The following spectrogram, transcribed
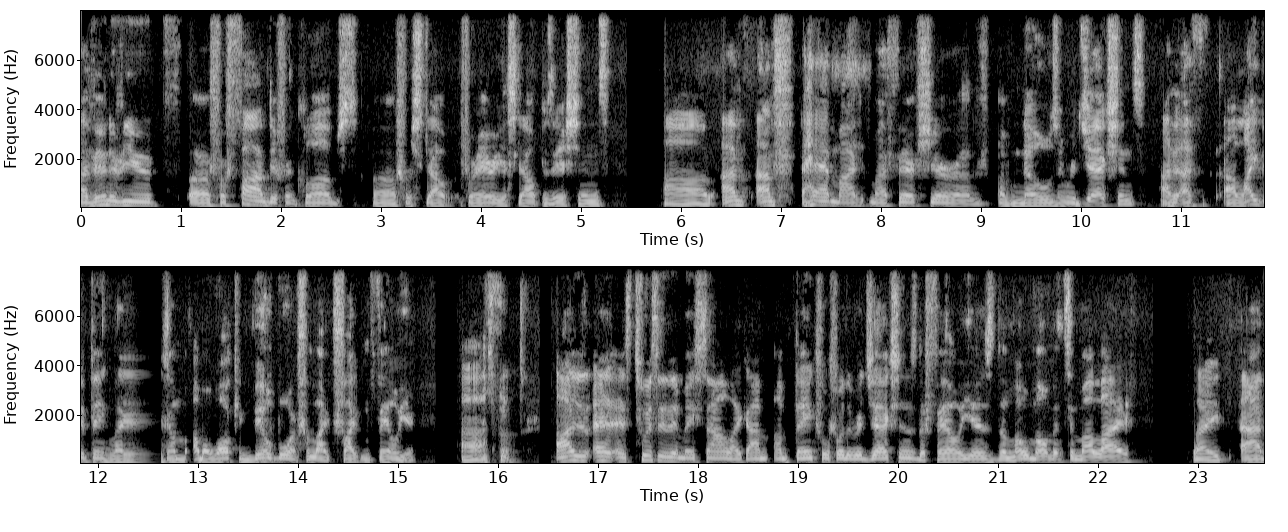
I've interviewed uh, for five different clubs uh, for scout for area scout positions. Uh, I've I've had my my fair share of of no's and rejections. I I, I like to think like I'm I'm a walking billboard for like fighting failure. Uh, I, as twisted as it may sound, like I'm I'm thankful for the rejections, the failures, the low moments in my life. Like I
